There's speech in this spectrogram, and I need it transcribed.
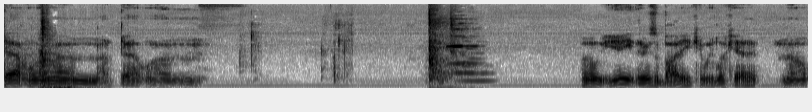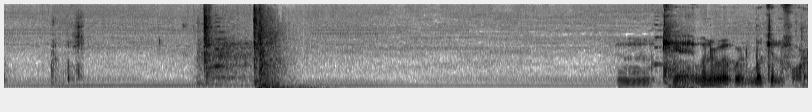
That one, not that one. Oh, yay, there's a body. Can we look at it? No. Okay, I wonder what we're looking for.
